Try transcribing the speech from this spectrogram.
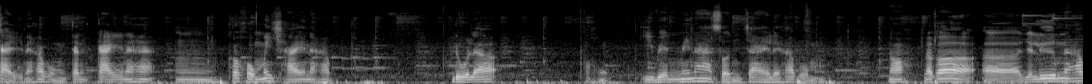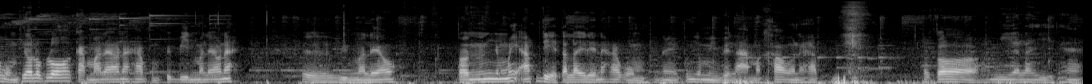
ไก่นะครับ ผมกันไก่นะฮะอืมก็คงไม่ใช้นะครับ ดูแล้วโอ้โหอีเวนต์ไม่น่าสนใจเลยครับ ผมเนาะแล้วก็เอ่ออย่าลืมนะครับ ผมเที่ยวรอบโลกก็กลับมาแล้วนะครับ ผมไปบินมาแล้วนะเออบินมาแล้ว ตอนนั้นยังไม่อัปเดตอะไรเลยนะครับ ผมในเพิ่งจะมีเวลามาเข้านะครับ แล้วก็มีอะไรอีกฮะ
